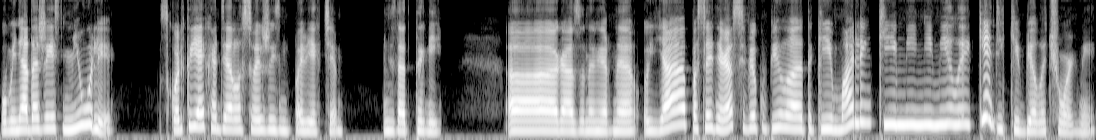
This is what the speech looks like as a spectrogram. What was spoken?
У меня даже есть мюли. Сколько я их одела в своей жизни, поверьте. Не знаю, три раза, наверное. Я последний раз себе купила такие маленькие мини-милые кедики бело-черные.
